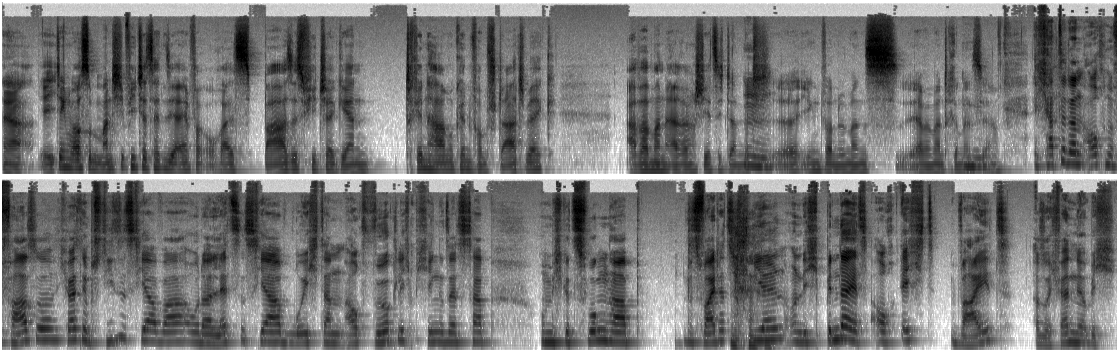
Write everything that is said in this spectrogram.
Ja, ich denke auch so, manche Features hätten sie einfach auch als Basisfeature gern drin haben können vom Start weg. Aber man arrangiert sich damit mhm. äh, irgendwann, wenn man es, ja, wenn man drin ist, mhm. ja. Ich hatte dann auch eine Phase, ich weiß nicht, ob es dieses Jahr war oder letztes Jahr, wo ich dann auch wirklich mich hingesetzt habe und mich gezwungen habe, das weiterzuspielen. und ich bin da jetzt auch echt weit. Also ich weiß nicht, ob ich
